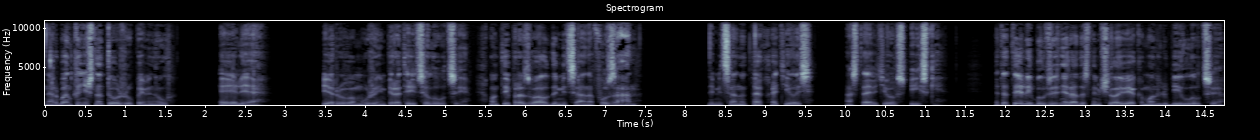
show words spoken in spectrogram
Нарбан, конечно, тоже упомянул Элия, первого мужа императрицы Луции. Он-то и прозвал Домициана Фузан. Домициану так хотелось оставить его в списке. Этот Элий был жизнерадостным человеком, он любил Луцию.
